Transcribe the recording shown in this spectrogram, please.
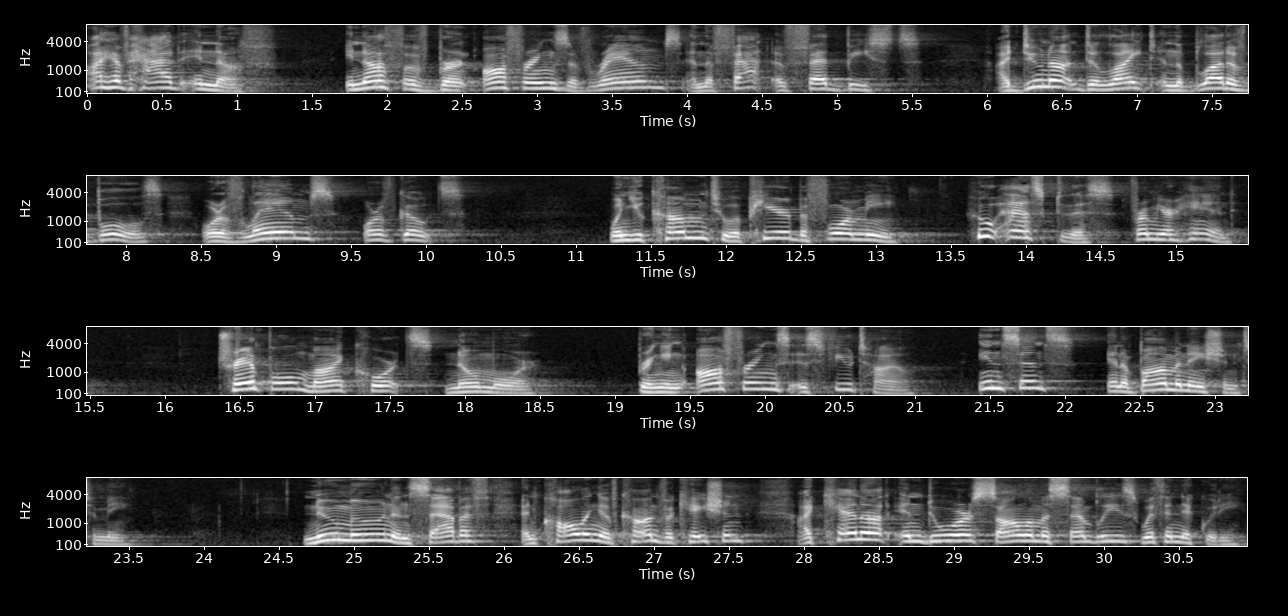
I have had enough, enough of burnt offerings of rams and the fat of fed beasts. I do not delight in the blood of bulls, or of lambs, or of goats. When you come to appear before me, who asked this from your hand? Trample my courts no more. Bringing offerings is futile, incense an abomination to me. New moon and Sabbath and calling of convocation, I cannot endure solemn assemblies with iniquity.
